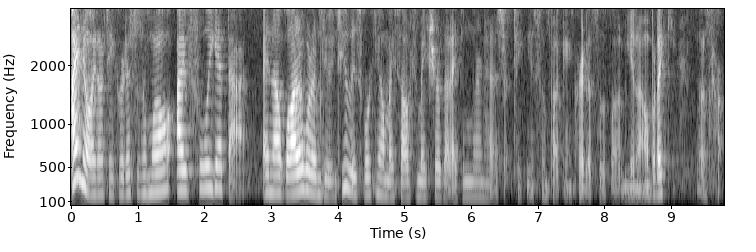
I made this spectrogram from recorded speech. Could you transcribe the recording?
I know I don't take criticism well. I fully get that. And a lot of what I'm doing too is working on myself to make sure that I can learn how to start taking some fucking criticism, you know. But I, but I'm trying.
